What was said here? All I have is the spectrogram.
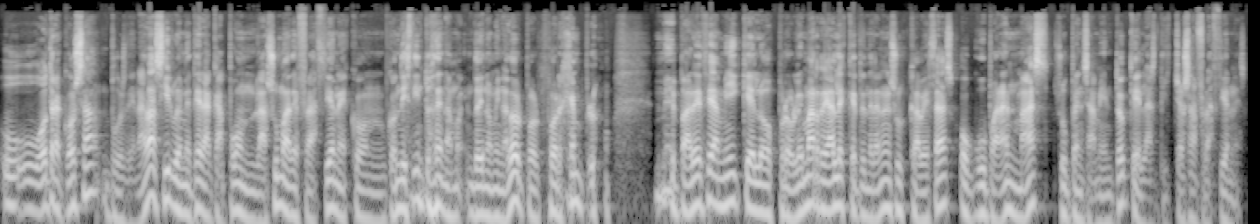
u, otra cosa, pues de nada sirve meter a capón la suma de fracciones con, con distinto denominador, por, por ejemplo. Me parece a mí que los problemas reales que tendrán en sus cabezas ocuparán más su pensamiento que las dichosas fracciones.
